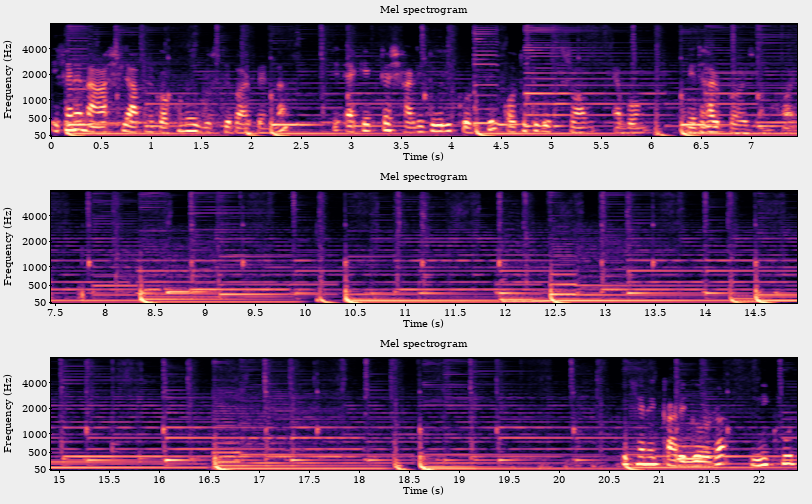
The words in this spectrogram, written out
এখানে না আসলে আপনি কখনোই বুঝতে পারবেন না যে এক একটা শাড়ি তৈরি করতে কতটুকু শ্রম এবং মেধার প্রয়োজন হয়। এখানে কারিগররা নিখুঁত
